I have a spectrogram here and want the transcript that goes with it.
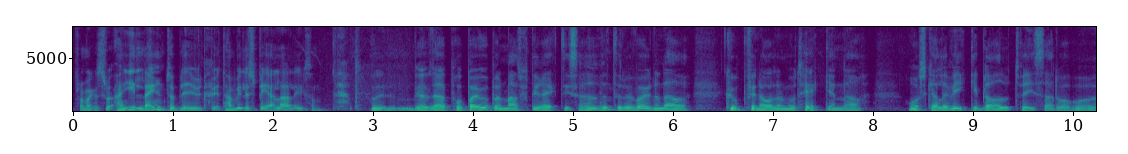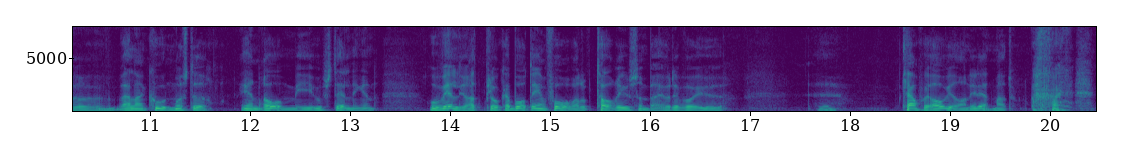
från Marcus. Han gillar ju inte att bli utbytt, han ville spela liksom. Där poppar upp en match direkt i sig huvudet och det var ju den där cupfinalen mot Häcken när Oskar Lewicki blir utvisad och Allan Kuhn måste ändra om i uppställningen. Och väljer att plocka bort en forward och ta Rosenberg och det var ju eh, kanske avgörande i den matchen.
